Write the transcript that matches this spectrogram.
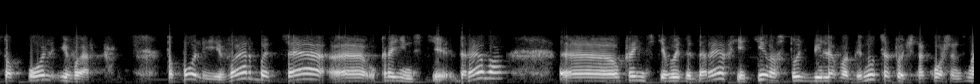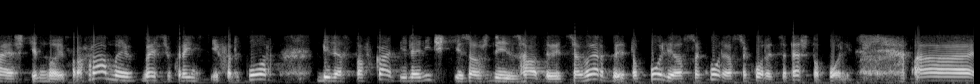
Стополь і верб. Тополі і верби це е, українські дерева, е, українські види дерев, які ростуть біля води. Ну це точно кожен знає шкільної програми. Весь український фольклор біля ставка, біля річки завжди згадуються верби, тополі, осокори. Осокори це теж тополі. А,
